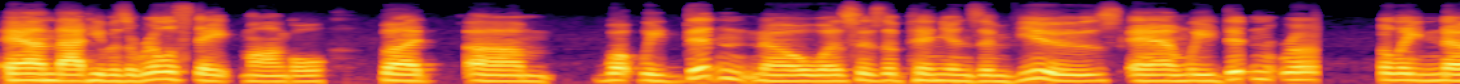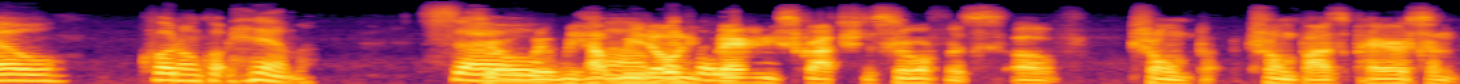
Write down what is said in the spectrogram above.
and that he was a real estate mogul. But um, what we didn't know was his opinions and views, and we didn't really know, quote unquote, him. So sure, we, we have uh, we'd only the, barely scratched the surface of Trump Trump as a person,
